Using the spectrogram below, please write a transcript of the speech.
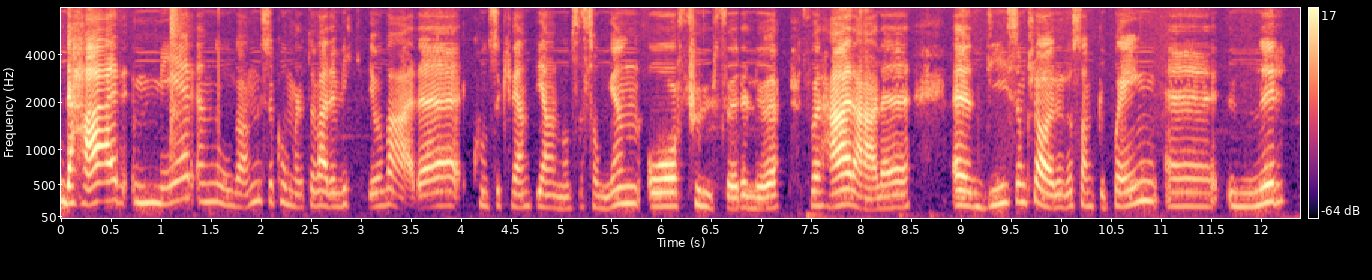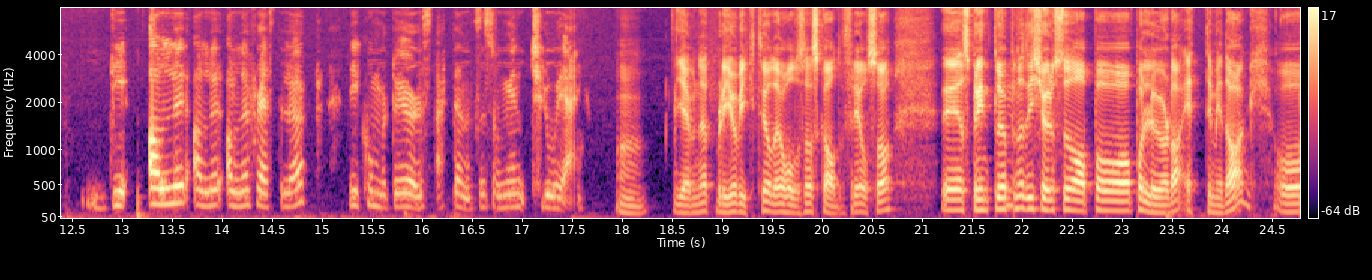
det her, mer enn noen gang, så kommer det til å være viktig å være konsekvent gjennom sesongen og fullføre løp. For her er det eh, de som klarer å sanke poeng eh, under de aller, aller, aller fleste løp, de kommer til å gjøre det sterkt denne sesongen, tror jeg. Mm. Jevnhet blir jo viktig, og det å holde seg skadefri også. Eh, sprintløpene de kjøres da på, på, lørdag ettermiddag og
